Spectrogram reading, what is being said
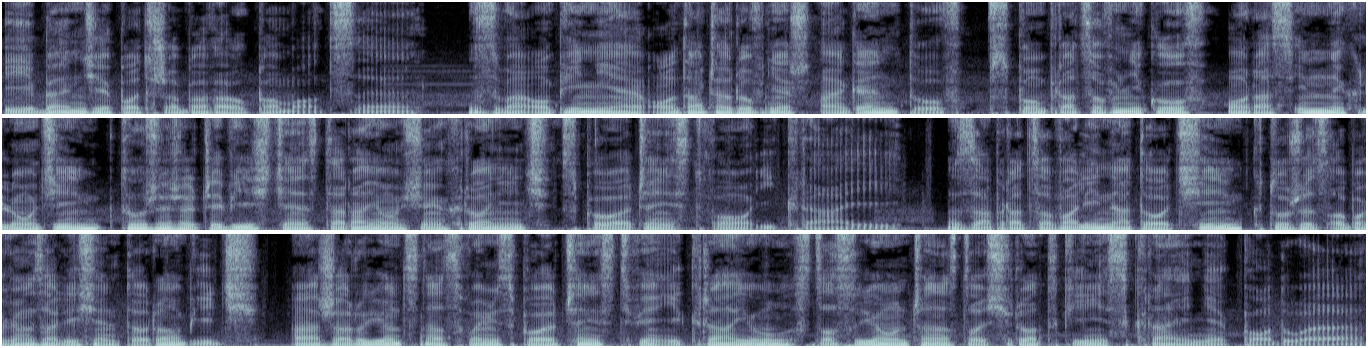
i będzie potrzebował pomocy. Zła opinia otacza również agentów, współpracowników oraz innych ludzi, którzy rzeczywiście starają się chronić społeczeństwo i kraj. Zapracowali na to ci, którzy zobowiązali się to robić, a żarując na swoim społeczeństwie i kraju, stosują często środki skrajnie podłe.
